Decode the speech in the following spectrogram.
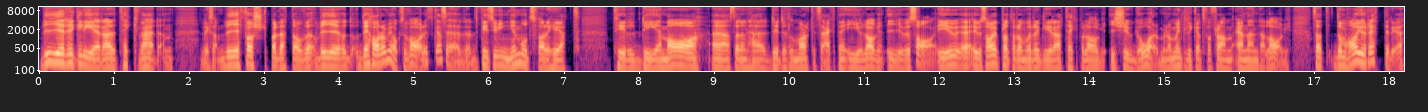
vi reglerar techvärlden. Liksom. Vi är först på detta och, vi, och det har de ju också varit. Ska jag säga. Det finns ju ingen motsvarighet till DMA, eh, alltså den här Digital Markets Act, den EU-lagen i USA. EU, eh, USA har ju pratat om att reglera techbolag i 20 år, men de har inte lyckats få fram en enda lag. Så att de har ju rätt i det.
